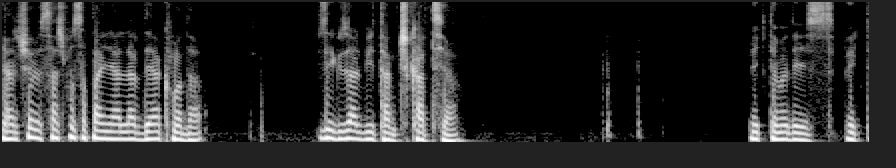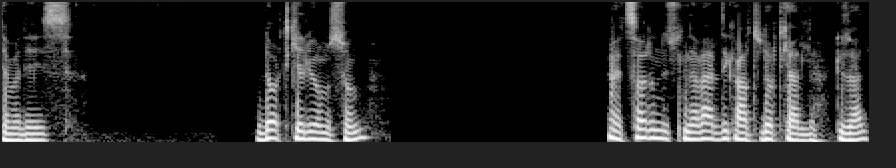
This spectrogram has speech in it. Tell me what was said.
yani şöyle saçma sapan yerlerde yakma da bize güzel bir item çıkart ya. Beklemedeyiz. Beklemedeyiz. 4 geliyor musun? Evet sarının üstüne verdik. Artı 4 geldi. Güzel.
